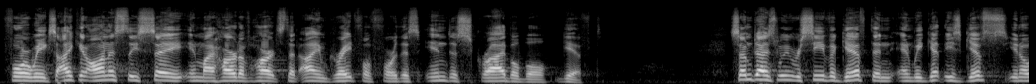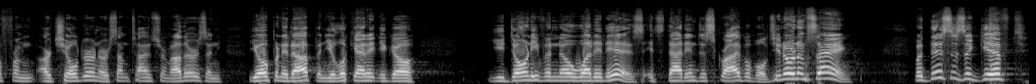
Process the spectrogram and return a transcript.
four weeks. I can honestly say in my heart of hearts that I am grateful for this indescribable gift. Sometimes we receive a gift and, and we get these gifts, you know, from our children or sometimes from others, and you open it up and you look at it and you go, you don't even know what it is. It's that indescribable. Do you know what I'm saying? But this is a gift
